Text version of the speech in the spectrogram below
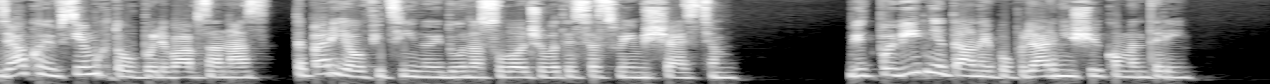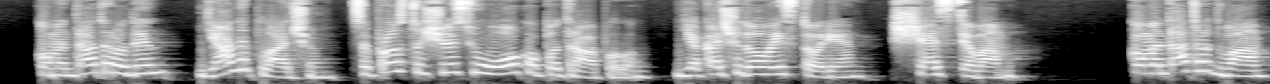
Дякую всім, хто вболівав за нас. Тепер я офіційно йду насолоджуватися своїм щастям. Відповідні та найпопулярніші коментарі. Коментатор один Я не плачу. Це просто щось у око потрапило. Яка чудова історія. Щастя вам. Коментатор 2.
